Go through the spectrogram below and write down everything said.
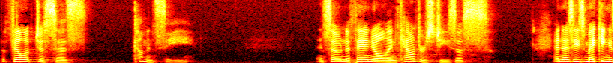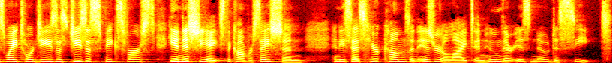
But Philip just says, Come and see. And so Nathanael encounters Jesus. And as he's making his way toward Jesus, Jesus speaks first. He initiates the conversation and he says, Here comes an Israelite in whom there is no deceit.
